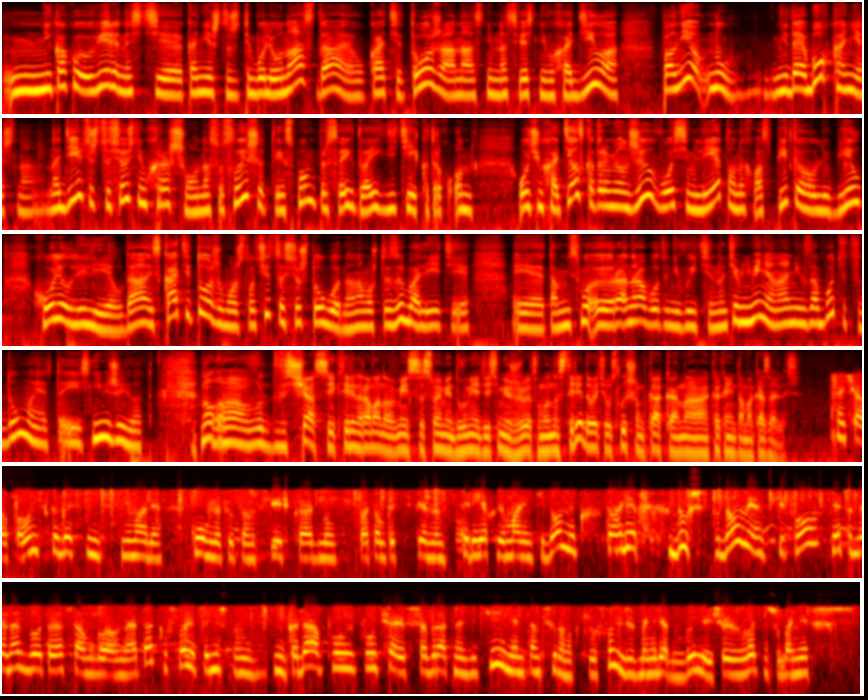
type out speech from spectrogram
Никакой уверенности, конечно же, тем более у нас, да, у Кати тоже, она с ним на связь не выходила вполне, ну, не дай бог, конечно, надеемся, что все с ним хорошо. Он нас услышит и вспомнит про своих двоих детей, которых он очень хотел, с которыми он жил 8 лет, он их воспитывал, любил, холил, лелеял, да. И с Катей тоже может случиться все что угодно. Она может и заболеть, и, и там не смо... Э, на работу не выйти, но тем не менее она о них заботится, думает и с ними живет. Ну, вот. А, вот сейчас Екатерина Романова вместе со своими двумя детьми живет в монастыре. Давайте услышим, как, она, как они там оказались. Сначала в Паломнической гостинице снимали комнату там с печкой одну, потом постепенно переехали в маленький домик. Туалет, душ в доме, тепло. Это для нас было тогда самое главное. А так условия, конечно, никогда получаешь обратно детей, наверное, там все равно какие условия, лишь бы они рядом были. Еще желательно, чтобы они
